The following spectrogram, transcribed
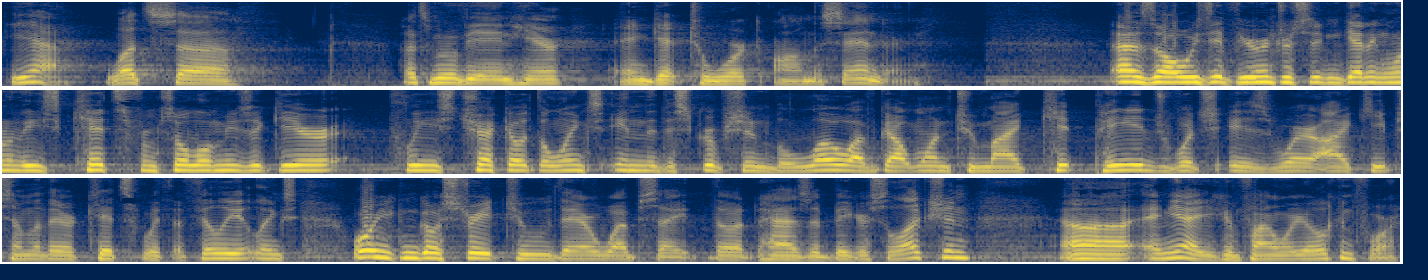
yeah, let's, uh, let's move in here and get to work on the sanding. As always, if you're interested in getting one of these kits from Solo Music Gear, please check out the links in the description below. I've got one to my kit page, which is where I keep some of their kits with affiliate links, or you can go straight to their website that has a bigger selection. Uh, and yeah, you can find what you're looking for.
